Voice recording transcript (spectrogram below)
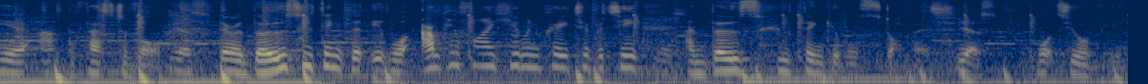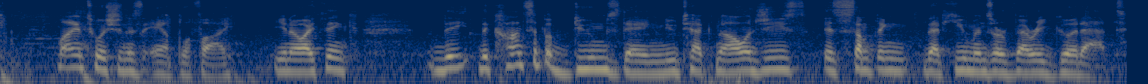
here at the festival. Yes. There are those who think that it will amplify human creativity and those who think it will stop it. Yes. What's your view? My intuition is amplify. You know, I think the, the concept of doomsdaying new technologies is something that humans are very good at.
